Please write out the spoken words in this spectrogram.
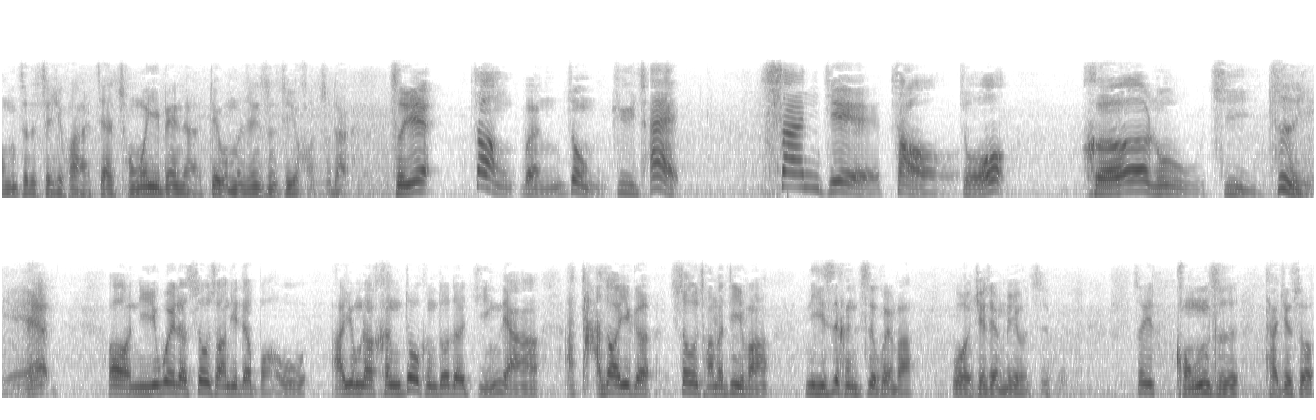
孔子的这句话再重温一遍呢，对我们人生是有好处的。子曰：“藏文仲举菜，三节早酌。”何如其志也？哦，你为了收藏你的宝物啊，用了很多很多的银两啊，打造一个收藏的地方，你是很智慧吗？我觉得没有智慧。所以孔子他就说：“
